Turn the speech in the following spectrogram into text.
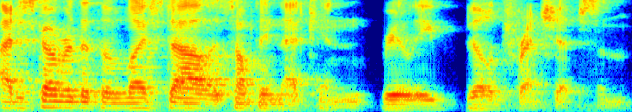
I discovered that the lifestyle is something that can really build friendships and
